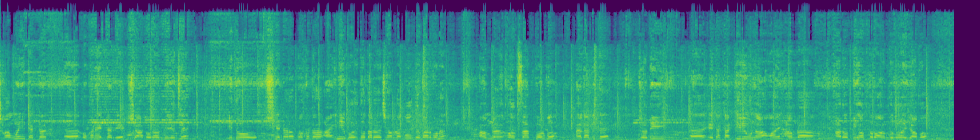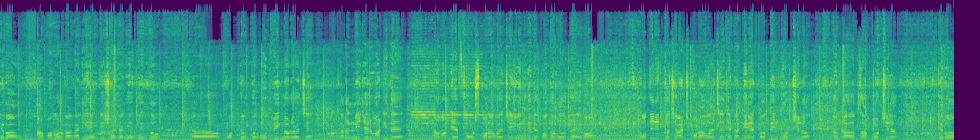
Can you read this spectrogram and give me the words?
সাময়িক একটা ওখানে একটা রেড চার্ট ওরা মেরেছে। কিন্তু সেটারও কতটা আইনি বৈধতা রয়েছে আমরা বলতে পারব না। আমরা অবজার্ভ করব আগামীতে। যদি এটা কন্টিনিউ না হয়, আমরা আরও বৃহত্তর আন্দোলনে যাব। এবং আপামর বাঙালি এই বিষয়টা নিয়ে কিন্তু অত্যন্ত উদ্বিগ্ন রয়েছে, কারণ নিজের মাটিতে আমাকে ফোর্স করা হয়েছে হিন্দিতে কথা বলতে এবং অতিরিক্ত চার্জ করা হয়েছে, যেটা দিনের পর দিন ঘটছিল, আমরা অবজার্ভ করছিলাম এবং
